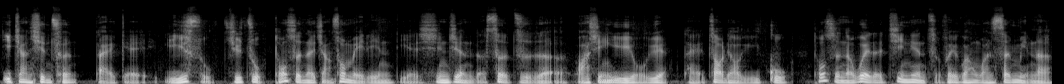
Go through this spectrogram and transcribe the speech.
一江新村来给遗属居住。同时呢，蒋宋美龄也新建了设置的华兴育幼院来照料遗孤。同时呢，为了纪念指挥官王生明呢，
